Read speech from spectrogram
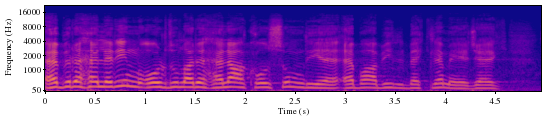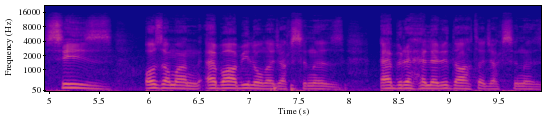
Ebrehelerin orduları helak olsun diye ebabil beklemeyecek. Siz o zaman ebabil olacaksınız. Ebreheleri dağıtacaksınız.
